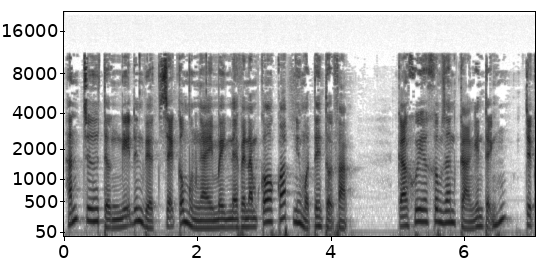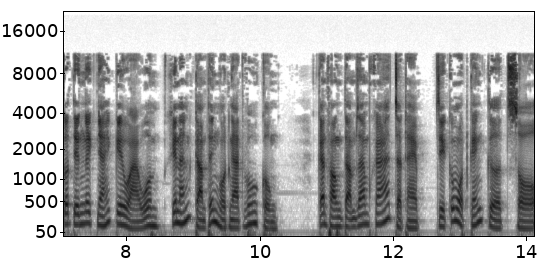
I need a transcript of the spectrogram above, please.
hắn chưa từng nghĩ đến việc sẽ có một ngày mình lại phải nằm co quắp như một tên tội phạm. Càng khuya không gian càng yên tĩnh, chỉ có tiếng nghịch nhái kêu ả uôm khiến hắn cảm thấy ngột ngạt vô cùng. Căn phòng tạm giam khá chật hẹp, chỉ có một cánh cửa sổ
